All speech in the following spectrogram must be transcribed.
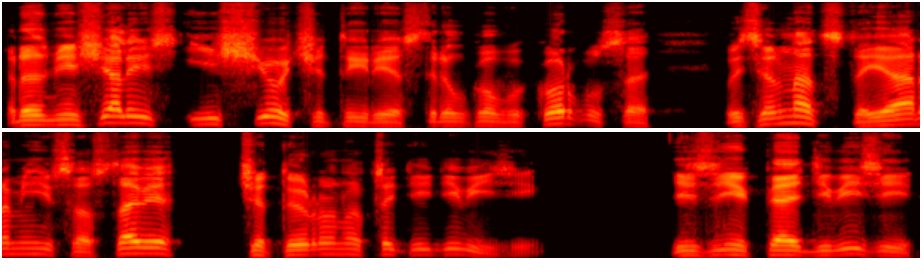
размещались еще четыре стрелковых корпуса 18-й армии в составе 14 дивизий. Из них 5 дивизий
